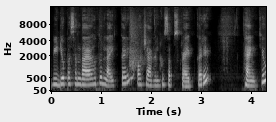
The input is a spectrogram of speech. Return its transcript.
वीडियो पसंद आया हो तो लाइक करें और चैनल को सब्सक्राइब करें। Thank you.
